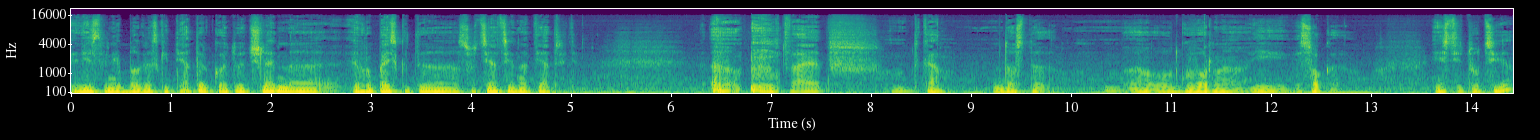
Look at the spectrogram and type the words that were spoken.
единствения български театър, който е член на Европейската асоциация на театрите. Това е така доста отговорна и висока институция.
